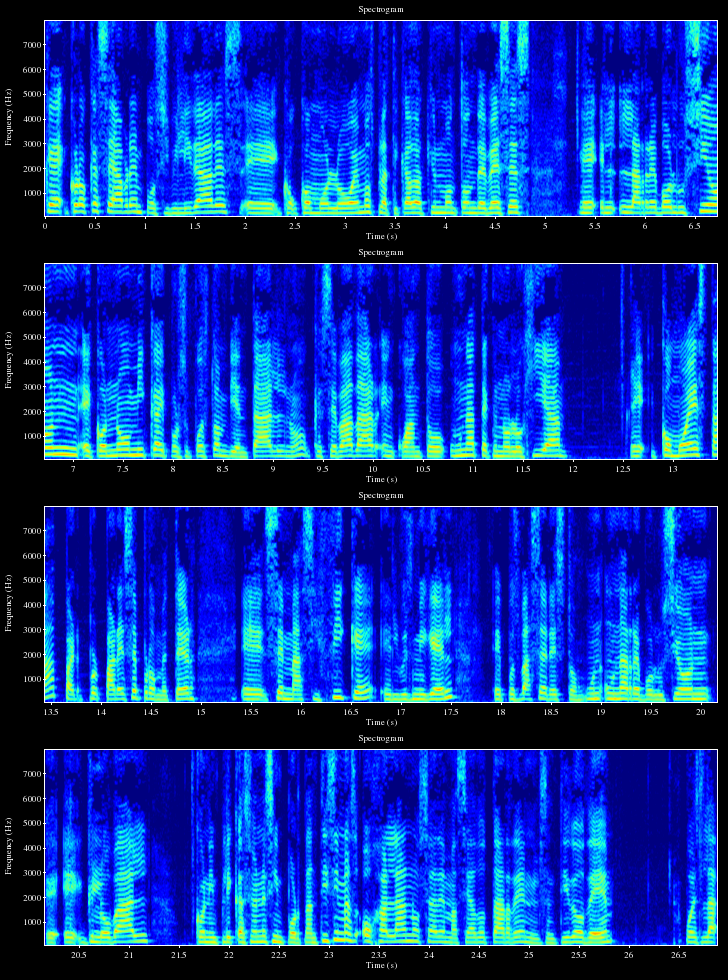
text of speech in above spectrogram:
Que, creo que se abren posibilidades, eh, como lo hemos platicado aquí un montón de veces, eh, la revolución económica y por supuesto ambiental, ¿no? Que se va a dar en cuanto una tecnología eh, como esta parece prometer se masifique, Luis Miguel, pues va a ser esto, una revolución global con implicaciones importantísimas. Ojalá no sea demasiado tarde en el sentido de pues la,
